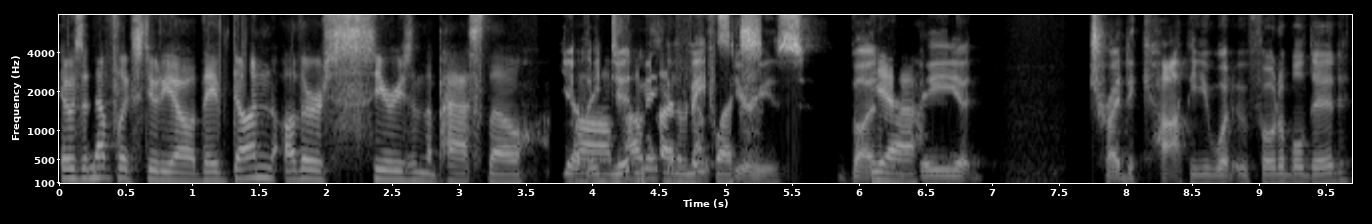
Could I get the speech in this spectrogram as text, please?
It was a Netflix studio. They've done other series in the past, though. Yeah, they um, did make outside a Fate Netflix. series, but Yeah. they uh, tried to copy what Ufotable did.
